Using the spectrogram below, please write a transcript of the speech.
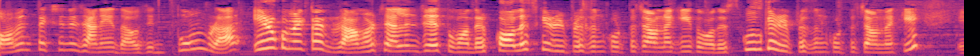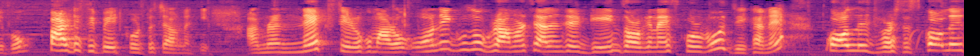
কমেন্ট সেকশনে জানিয়ে দাও যে তোমরা এরকম একটা গ্রামার চ্যালেঞ্জে তোমাদের কলেজকে রিপ্রেজেন্ট করতে চাও নাকি, তোমাদের স্কুলকে রিপ্রেজেন্ট করতে চাও নাকি এবং পার্টিসিপেট করতে চাও নাকি? আমরা নেক্সট এরকম আরও অনেকগুলো গ্রামার চ্যালেঞ্জের গেমস অর্গানাইজ করব, যেখানে college versus college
